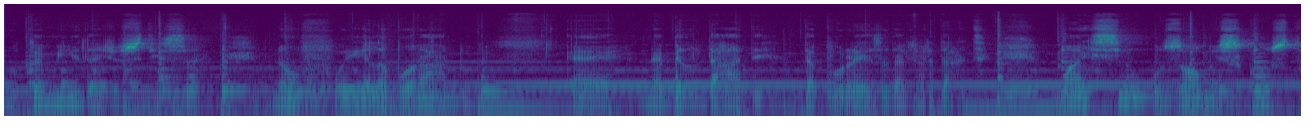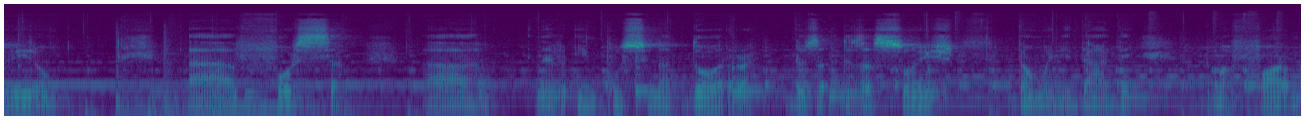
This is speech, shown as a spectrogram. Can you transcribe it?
no, caminho da justiça. Não foi elaborado é, na beldade da pureza da verdade, mas sim os homens construíram a força. A, impulsionadora das, das ações da humanidade de uma forma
